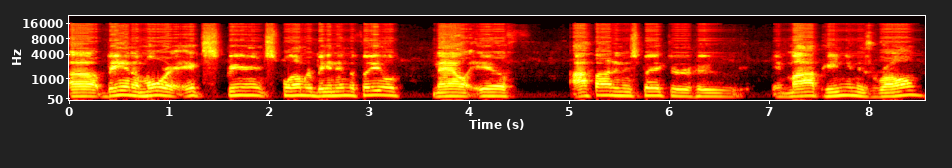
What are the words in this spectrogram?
uh, being a more experienced plumber, being in the field. Now, if I find an inspector who, in my opinion, is wrong,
